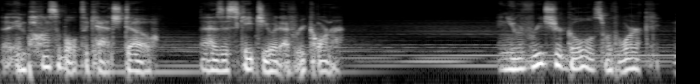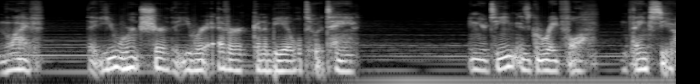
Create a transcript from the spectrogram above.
the impossible to catch doe that has escaped you at every corner. And you have reached your goals with work and life that you weren't sure that you were ever going to be able to attain. And your team is grateful and thanks you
